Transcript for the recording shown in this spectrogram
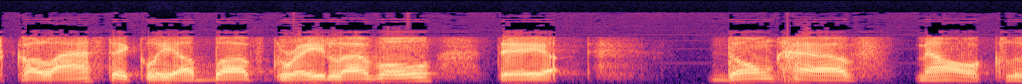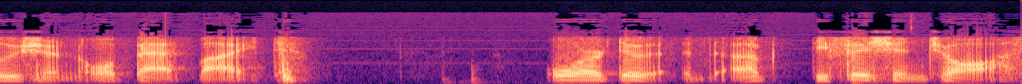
scholastically above grade level, they don't have malocclusion or bad bite or de- uh, deficient jaws.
